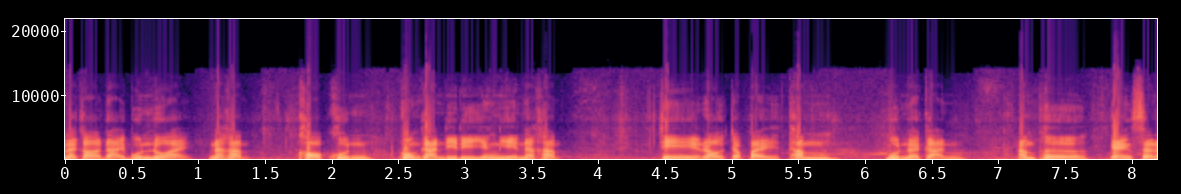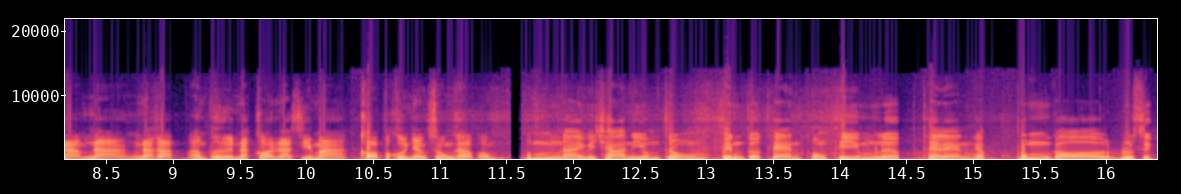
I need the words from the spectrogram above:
และก็ได้บุญด้วยนะครับ ขอบคุณโครงการดีๆ อย่างนี้นะครับ ที่เราจะไปทำบุญด้วยกัน อำเภอแก่งสนามนางนะครับอำเภอนครราชสีมา ขอบพระคุณอย่างสูงครับผม ผมนายวิชานิยมตรง เป็นตัวแทนของทีมเลิฟไทยแลนด์ครับ ผมก็รู้สึก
